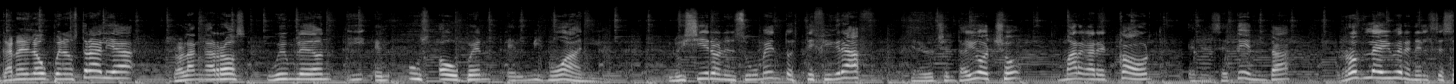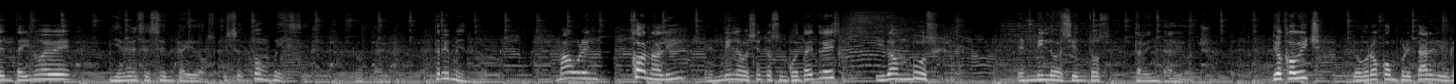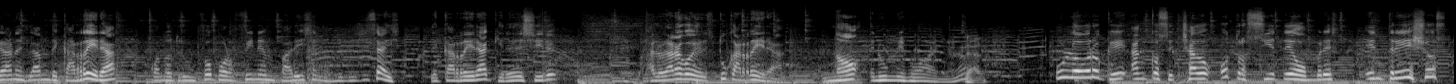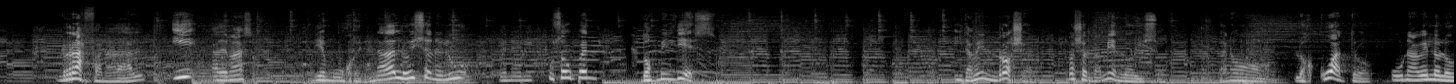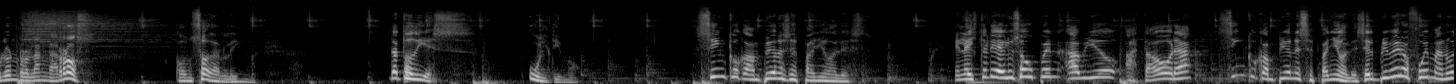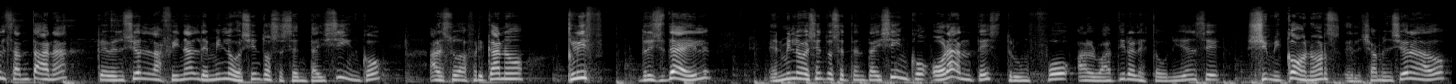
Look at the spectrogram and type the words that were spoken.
Ganar el Open Australia, Roland Garros, Wimbledon y el US Open el mismo año. Lo hicieron en su momento Steffi Graf en el 88, Margaret Court en el 70, Rod Laver en el 69 y en el 62. Hizo dos veces Rod Laver. Tremendo. Maureen Connolly en 1953 y Don Bush en 1938. Djokovic logró completar el Gran Slam de carrera cuando triunfó por fin en París en 2016. De carrera quiere decir eh, a lo largo de tu carrera, no en un mismo año. ¿no? Claro. Un logro que han cosechado otros siete hombres, entre ellos Rafa Nadal y además 10 mujeres. Nadal lo hizo en el, U- en el US Open 2010. Y también Roger. Roger también lo hizo. Ganó los cuatro. Una vez lo logró en Roland Garros con Soderling. Dato 10. Último. Cinco campeones españoles. En la historia del US Open ha habido hasta ahora cinco campeones españoles. El primero fue Manuel Santana, que venció en la final de 1965 al sudafricano Cliff Drysdale. En 1975, Orantes triunfó al batir al estadounidense Jimmy Connors, el ya mencionado.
